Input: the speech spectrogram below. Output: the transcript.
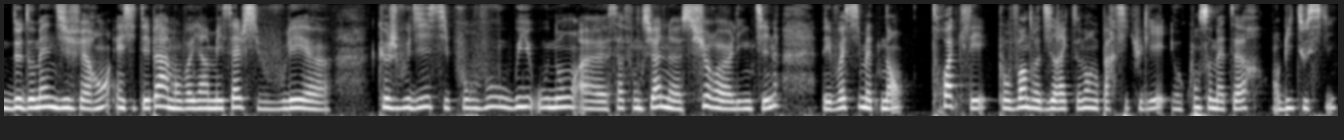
de domaines différents. N'hésitez pas à m'envoyer un message si vous voulez... Euh, que je vous dis si pour vous, oui ou non, euh, ça fonctionne sur euh, LinkedIn. Mais voici maintenant trois clés pour vendre directement aux particuliers et aux consommateurs en B2C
